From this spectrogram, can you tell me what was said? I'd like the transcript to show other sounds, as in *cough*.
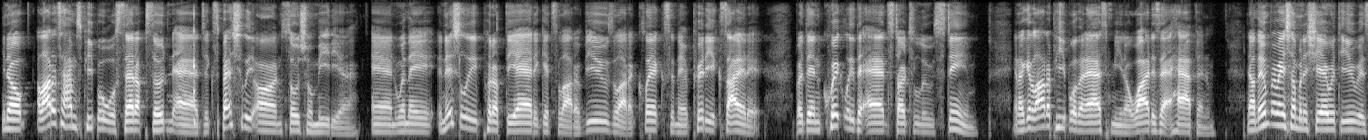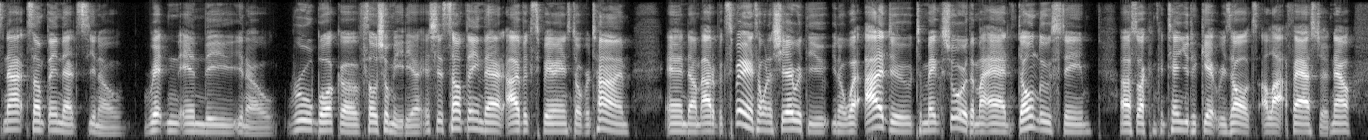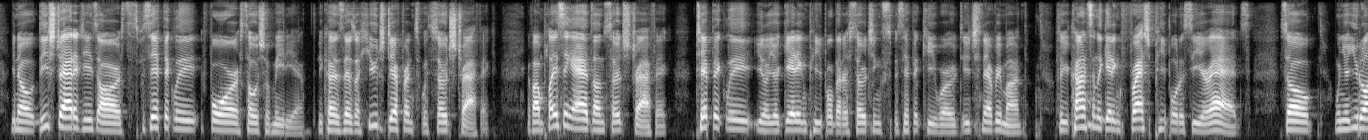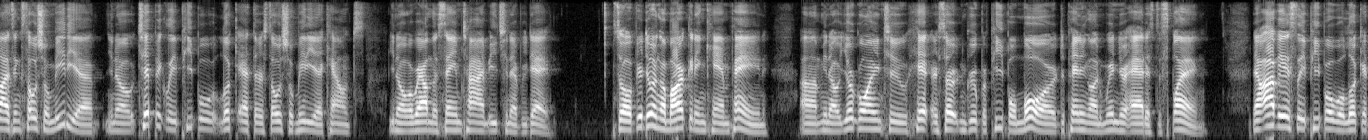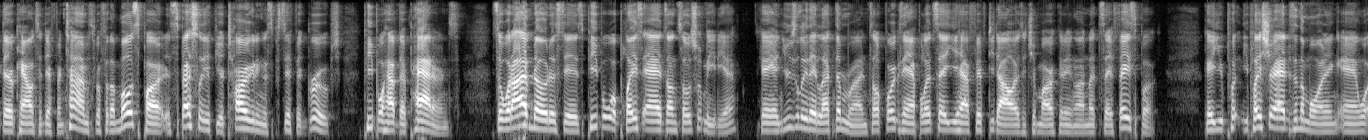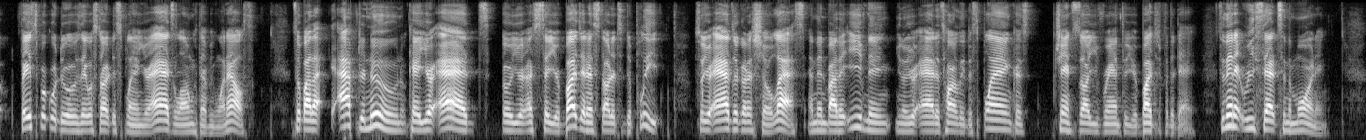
You know, a lot of times people will set up certain ads, especially on social media, and when they initially put up the ad, it gets a lot of views, a lot of clicks, and they're pretty excited. But then quickly the ads start to lose steam. And I get a lot of people that ask me, you know, why does that happen? Now, the information I'm going to share with you is not something that's, you know, written in the, you know, rule book of social media. It's just something that I've experienced over time. And um, out of experience, I want to share with you, you know, what I do to make sure that my ads don't lose steam uh, so I can continue to get results a lot faster. Now, you know, these strategies are specifically for social media because there's a huge difference with search traffic. If I'm placing ads on search traffic, typically, you know, you're getting people that are searching specific keywords each and every month. So you're constantly getting fresh people to see your ads. So when you're utilizing social media, you know, typically people look at their social media accounts, you know, around the same time each and every day. So if you're doing a marketing campaign, um, you know, you're going to hit a certain group of people more depending on when your ad is displaying. Now, obviously, people will look at their accounts at different times, but for the most part, especially if you're targeting a specific group, people have their patterns. So what I've noticed is people will place ads on social media, okay, and usually they let them run. So for example, let's say you have $50 that you're marketing on, let's say Facebook. Okay, you put you place your ads in the morning, and what Facebook will do is they will start displaying your ads along with everyone else. So by the afternoon, okay, your ads or your let's say your budget has started to deplete, so your ads are going to show less. And then by the evening, you know, your ad is hardly displaying because chances are you've ran through your budget for the day. So then it resets in the morning.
